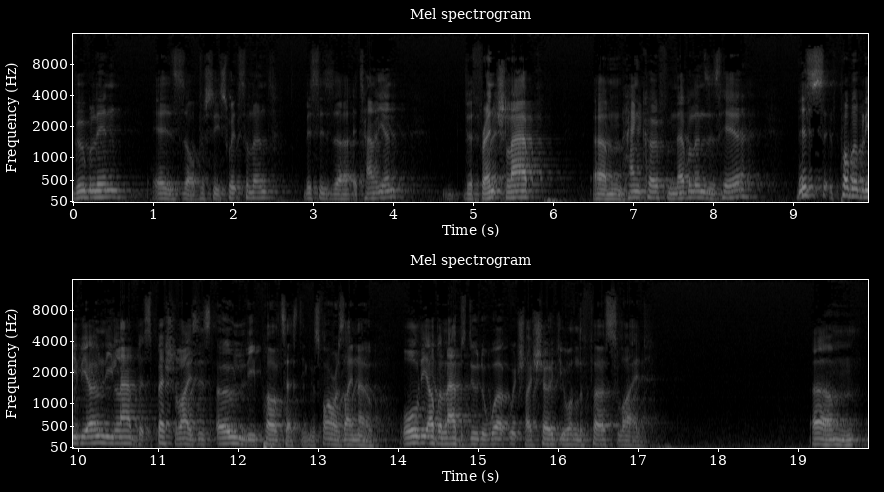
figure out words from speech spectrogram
Gubelin is obviously Switzerland. This is uh, Italian. The French lab, um, Hanko from Netherlands is here. This is probably the only lab that specializes only pearl testing, as far as I know. All the other labs do the work which I showed you on the first slide. Um,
